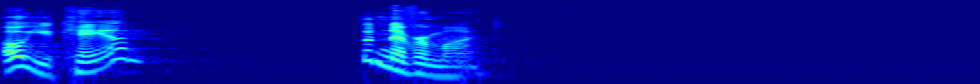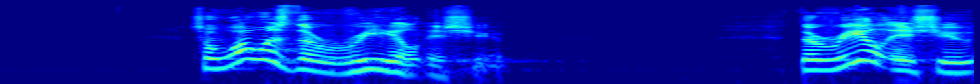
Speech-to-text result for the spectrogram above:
Oh, you can? But never mind. So, what was the real issue? The real issue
